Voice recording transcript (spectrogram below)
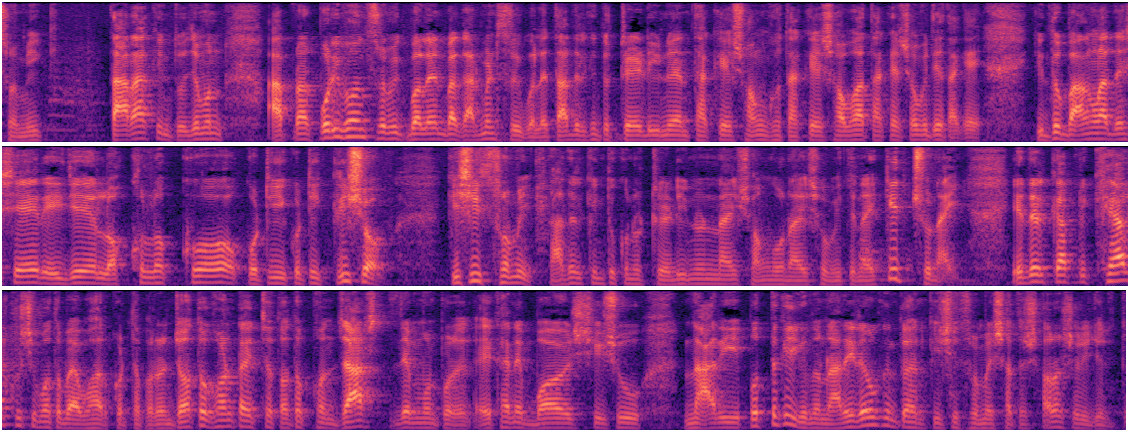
শ্রমিক, তারা কিন্তু যেমন আপনার পরিবহন শ্রমিক বলেন বা গার্মেন্টস শ্রমিক বলে তাদের কিন্তু ট্রেড ইউনিয়ন থাকে, সংঘ থাকে, সভা থাকে, সমিতি থাকে। কিন্তু বাংলাদেশের এই যে লক্ষ লক্ষ কোটি কোটি কৃষক কৃষি শ্রমিক তাদের কিন্তু কোনো ট্রেড ইউনিয়ন নাই সংঘ নাই সমিতি নাই কিচ্ছু নাই। এদেরকে আপনি খেয়াল খুশি মতো ব্যবহার করতে পারেন। যত ঘণ্টা ইচ্ছে ততক্ষণ যার যেমন পড়ে এখানে বয়স শিশু নারী প্রত্যেকেই কিন্তু নারীরাও কিন্তু এখন কৃষি শ্রমের সাথে সরাসরি জড়িত।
